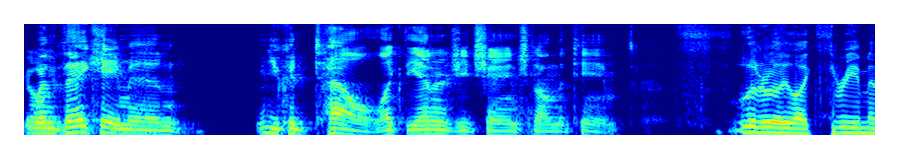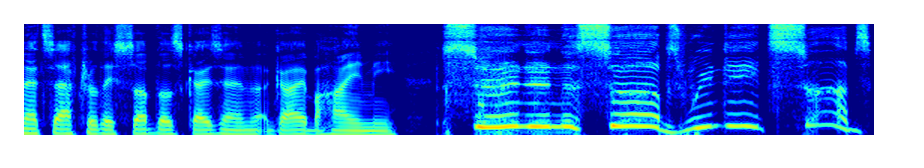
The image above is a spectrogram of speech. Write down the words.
when they came in, you could tell like the energy changed on the team. Literally like three minutes after they subbed those guys in, a guy behind me, send in the subs. We need subs.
